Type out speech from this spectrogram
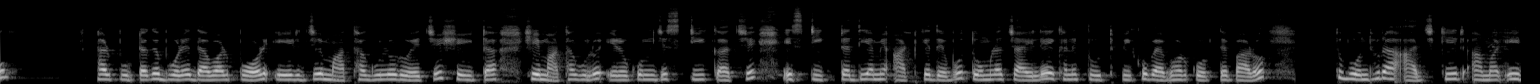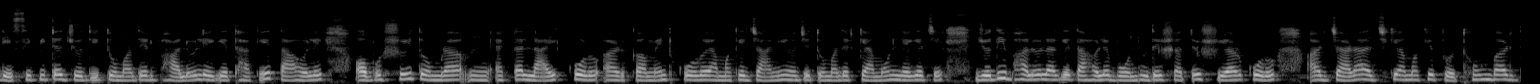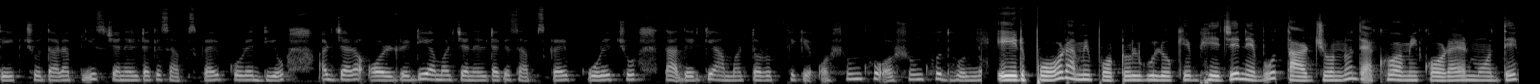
আর পুরটাকে ভরে দেওয়ার পর এর যে মাথাগুলো রয়েছে সেইটা, সেই মাথাগুলো এরকম যে স্টিক আছে, এই স্টিকটা দিয়ে আমি আটকে দেব। তোমরা চাইলে এখানে টুথপিকও ব্যবহার করতে পারো। তো বন্ধুরা, আজকের আমার এই রেসিপিটা যদি তোমাদের ভালো লেগে থাকে, তাহলে অবশ্যই তোমরা একটা লাইক করো আর কমেন্ট করো, আমাকে জানিও যে তোমাদের কেমন লেগেছে। যদি ভালো লাগে, তাহলে বন্ধুদের সাথেও শেয়ার করো। আর যারা আজকে আমাকে প্রথমবার দেখছ, তারা প্লিজ চ্যানেলটাকে সাবস্ক্রাইব করে দিও। আর যারা অলরেডি আমার চ্যানেলটাকে সাবস্ক্রাইব করেছ, তাদেরকে আমার তরফ থেকে অসংখ্য অসংখ্য ধন্য এরপর আমি পটলগুলোকে ভেজে নেব। তার জন্য দেখো আমি কড়াইয়ের মধ্যে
